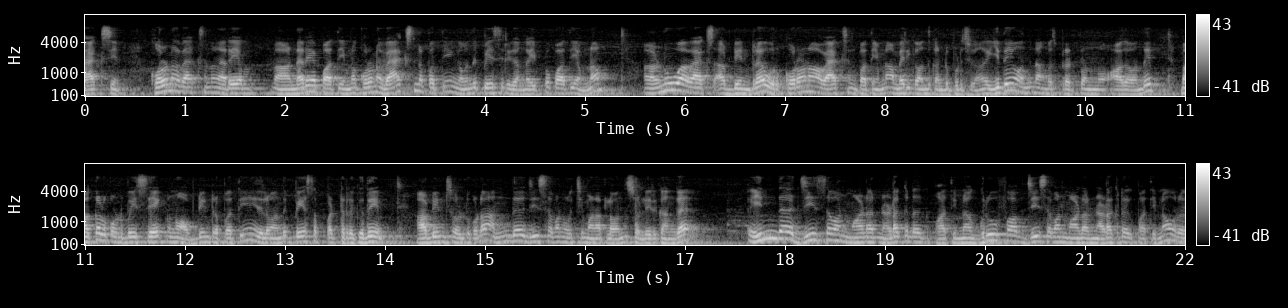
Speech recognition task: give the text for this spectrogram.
வேக்சின் கொரோனா வேக்சினை நிறைய நிறைய பார்த்தீங்கன்னா கொரோனா வேக்சினை பற்றி இங்கே வந்து பேசியிருக்காங்க. இப்போ பார்த்தீங்கன்னா நூவா வேக்ஸ் அப்படின்ற ஒரு கொரோனா வேக்சின் பார்த்தீங்கன்னா அமெரிக்கா வந்து கண்டுபிடிச்சிருக்காங்க. இதே வந்து நாங்கள் ஸ்ப்ரெட் பண்ணணும். அதை வந்து மக்கள் கொண்டு போய் சேர்க்கணும் அப்படின்ற பற்றியும் இதில் வந்து பேசப்பட்டிருக்குது அப்படின்னு சொல்லிட்டு கூட அந்த ஜி செவன் உச்சி மாநாட்டில் வந்து சொல்லியிருக்காங்க. இந்த ஜி செவன் மாடல் நடக்கிறதுக்கு பார்த்தீங்கன்னா group of G seven model நடக்கிறதுக்கு பார்த்தீங்கன்னா ஒரு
